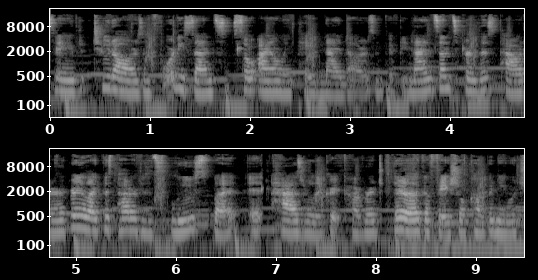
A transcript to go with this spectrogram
saved $2.40 so I only paid $9.59 for this powder. I really like this powder because it's loose but it has really great coverage. They're like a facial company which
